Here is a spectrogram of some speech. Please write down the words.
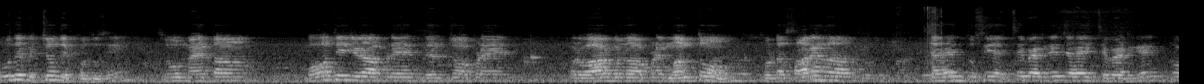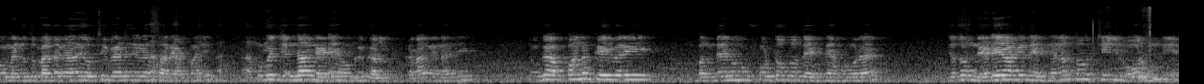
ਉਹਦੇ ਵਿੱਚੋਂ ਦੇਖੋ ਤੁਸੀਂ। ਸੋ ਮੈਂ ਤਾਂ ਬਹੁਤ ਹੀ ਜਿਹੜਾ ਆਪਣੇ ਦਿਲ ਚੋਂ ਆਪਣੇ ਪਰਿਵਾਰ ਵੱਲੋਂ ਆਪਣੇ ਮਨ ਤੋਂ ਤੁਹਾਡਾ ਸਾਰਿਆਂ ਦਾ ਚਾਹੇ ਤੁਸੀਂ ਇੱਥੇ ਬੈਠ ਗਏ ਚਾਹੇ ਇੱਥੇ ਬੈਠ ਗਏ ਉਹ ਮੈਨੂੰ ਤਾਂ ਮੈਂ ਤਾਂ ਕਹਿੰਦਾ ਉੱਥੇ ਬੈਠ ਜਾਣਾ ਸਾਰੇ ਆਪਾਂ ਜੀ। ਕਿਉਂਕਿ ਜਿੰਨਾ ਨੇੜੇ ਹੋ ਕੇ ਗੱਲ ਕਰਾਂਗੇ ਨਾ ਜੀ ਕਿਉਂਕਿ ਆਪਾਂ ਨਾ ਕਈ ਵਾਰੀ ਬੰਦੇ ਨੂੰ ਫੋਟੋ ਤੋਂ ਦੇਖਦੇ ਹਾਂ ਹੋਰ ਹੈ। ਜਦੋਂ ਨੇੜੇ ਆ ਕੇ ਦੇਖਦੇ ਨਾ ਤਾਂ ਉਹ ਚੀਜ਼ ਹੋਰ ਹੁੰਦੀ ਹੈ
